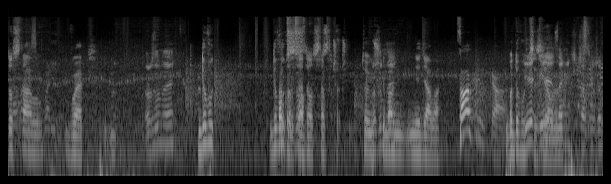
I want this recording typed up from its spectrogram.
dostał w łeb. Rozumy? Dowód... Dowódca dostał To już Rozumy? chyba nie działa. Co kurka? Bo Ile, dowódcę ile zajmie ci czasu, żeby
